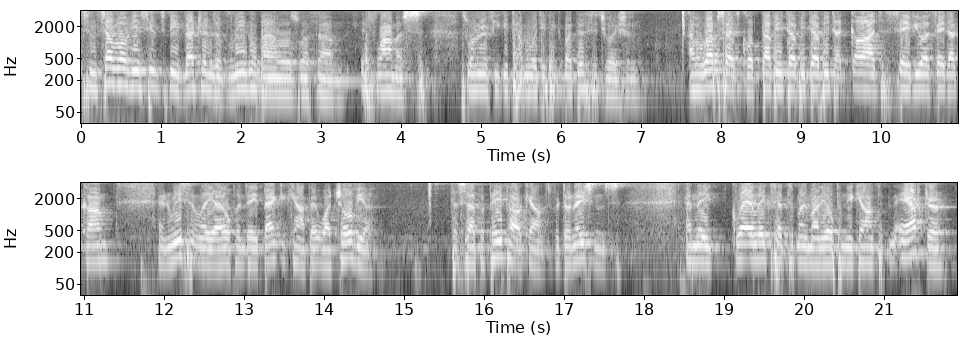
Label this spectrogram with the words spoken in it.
Since several of you seem to be veterans of legal battles with um, Islamists, I was wondering if you could tell me what you think about this situation. I have a website, it's called www.godsaveusa.com, and recently I opened a bank account at Wachovia to set up a PayPal account for donations, and they gladly accepted my money, opened the account, and after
